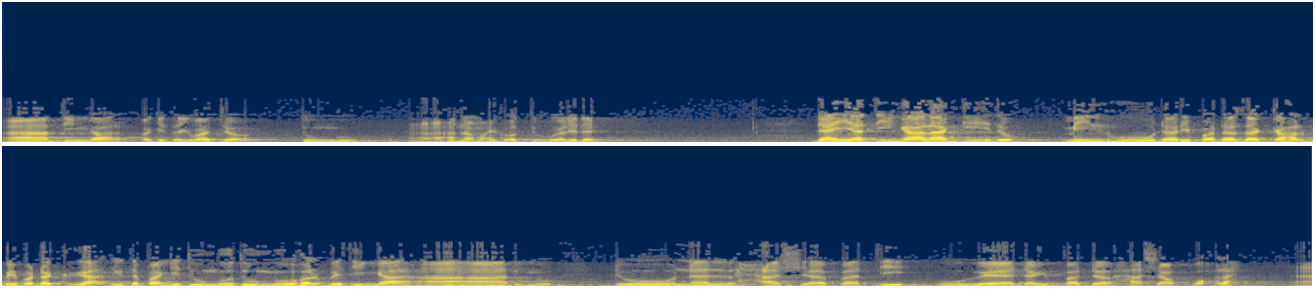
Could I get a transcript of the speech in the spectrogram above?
Ah tinggal bagi kita baca tunggu. Ah nama ikut tu kali deh dan yang tinggal lagi tu minhu daripada zakah lebih pada kerak kita panggil tunggu-tunggu lebih tinggal. Ah tunggu. Dunal hasyafati kurang daripada hasyafah lah. Ha,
